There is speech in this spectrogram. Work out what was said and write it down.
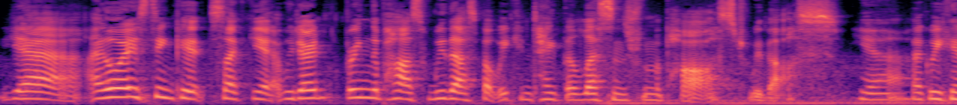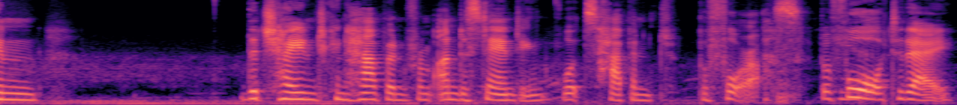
Yeah, I always think it's like, yeah, we don't bring the past with us, but we can take the lessons from the past with us. Yeah. Like we can, the change can happen from understanding what's happened before us, before today.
